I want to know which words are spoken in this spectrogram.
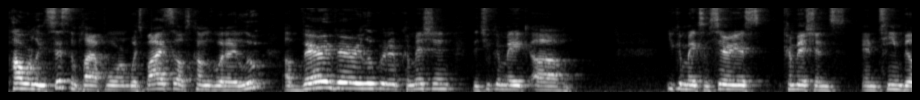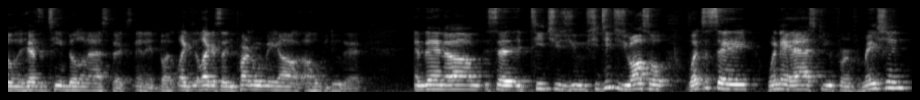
Power Lead System platform, which by itself comes with a loop, a very very lucrative commission that you can make. Um, you can make some serious commissions and team building. It has a team building aspects in it. But like like I said, you partner with me. I'll, i hope you do that. And then um, it said it teaches you. She teaches you also what to say when they ask you for information.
